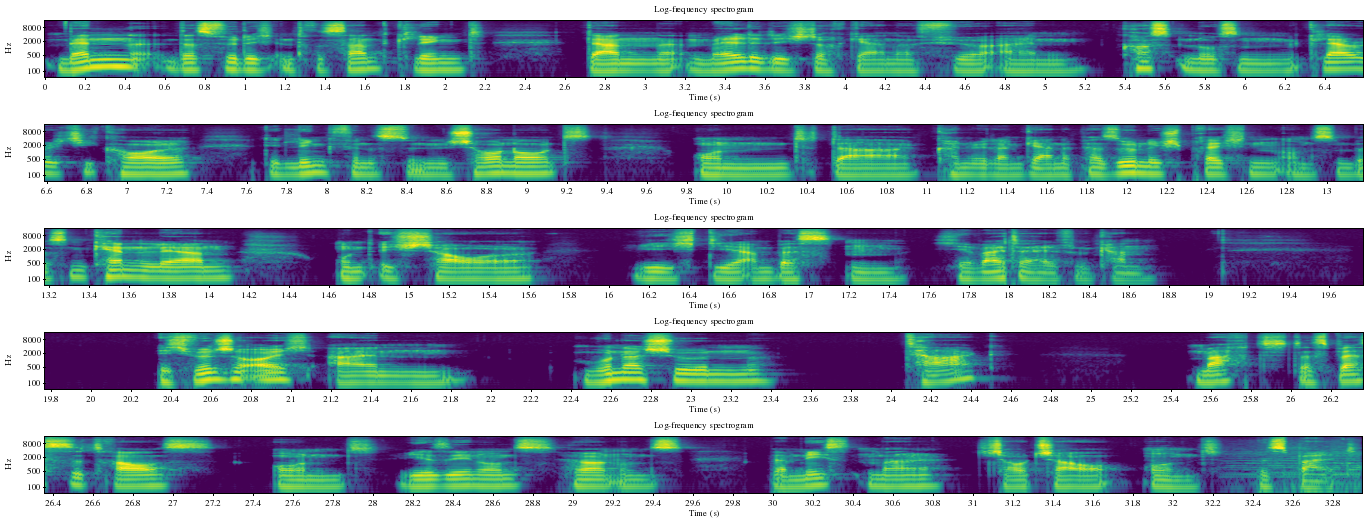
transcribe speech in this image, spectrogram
Wenn das für dich interessant klingt, dann melde dich doch gerne für einen kostenlosen Clarity Call. Den Link findest du in den Show Notes und da können wir dann gerne persönlich sprechen, uns ein bisschen kennenlernen und ich schaue, wie ich dir am besten hier weiterhelfen kann. Ich wünsche euch einen wunderschönen Tag. Macht das Beste draus und wir sehen uns, hören uns beim nächsten Mal. Ciao, ciao und bis bald.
